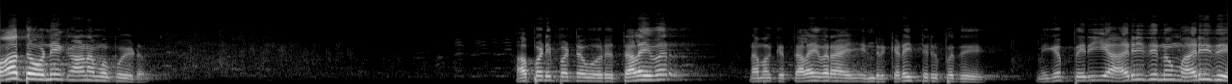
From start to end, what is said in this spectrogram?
பார்த்த உடனே காணாமல் போயிடும். அப்படிப்பட்ட ஒரு தலைவர் நமக்கு தலைவராய் இன்று கிடைத்திருப்பது மிகப்பெரிய அரிதினும் அரிது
